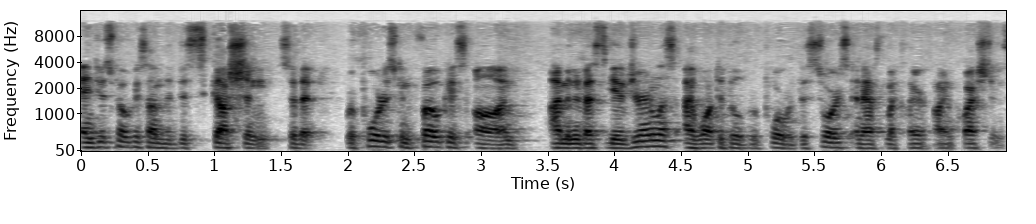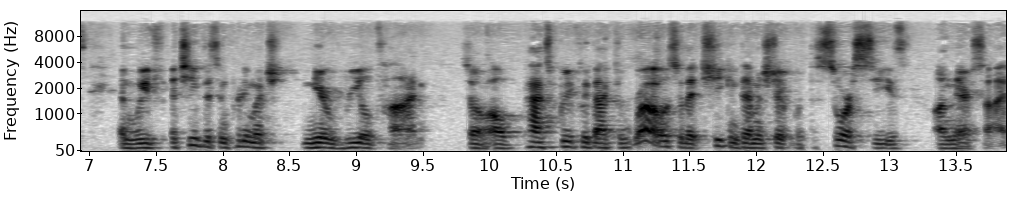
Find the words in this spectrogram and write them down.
and just focus on the discussion so that reporters can focus on, I'm an investigative journalist, I want to build rapport with the source and ask my clarifying questions. And we've achieved this in pretty much near real time. So I'll pass briefly back to Roe so that she can demonstrate what the source sees on their side.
